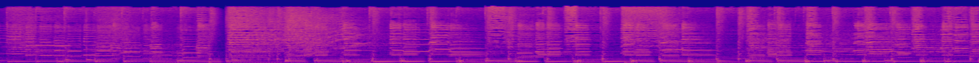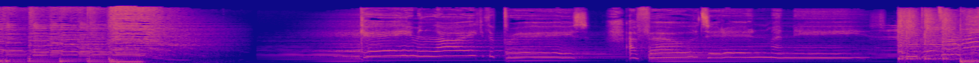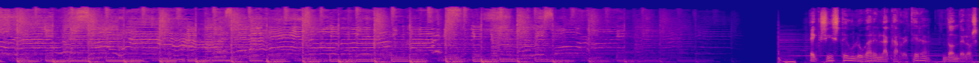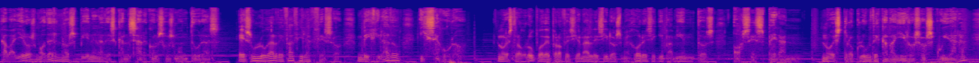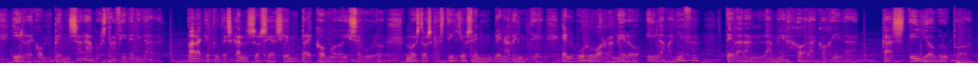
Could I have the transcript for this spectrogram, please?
Existe un lugar en la carretera donde los caballeros modernos vienen a descansar con sus monturas. Es un lugar de fácil acceso, vigilado y seguro. Nuestro grupo de profesionales y los mejores equipamientos os esperan. Nuestro club de caballeros os cuidará y recompensará vuestra fidelidad. Para que tu descanso sea siempre cómodo y seguro, nuestros castillos en Benavente, el Burgo Ranero y La Bañeza te darán la mejor acogida. Castillo Grupo.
